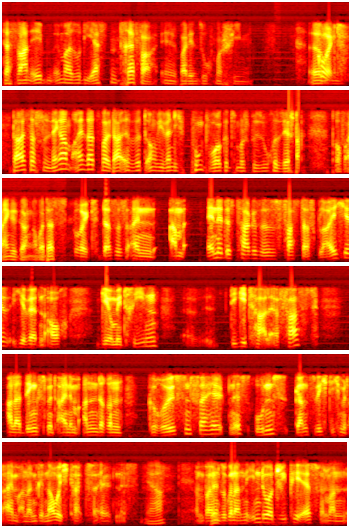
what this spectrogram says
Das waren eben immer so die ersten Treffer äh, bei den Suchmaschinen. Ähm, Korrekt. Da ist das schon länger im Einsatz, weil da wird irgendwie, wenn ich Punktwolke zum Beispiel suche, sehr stark drauf eingegangen. Aber das Korrekt. Das ist ein am Ende des Tages ist es fast das Gleiche. Hier werden auch Geometrien äh, digital erfasst allerdings mit einem anderen Größenverhältnis und ganz wichtig mit einem anderen Genauigkeitsverhältnis. Ja. Ähm, beim sogenannten Indoor-GPS, wenn man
